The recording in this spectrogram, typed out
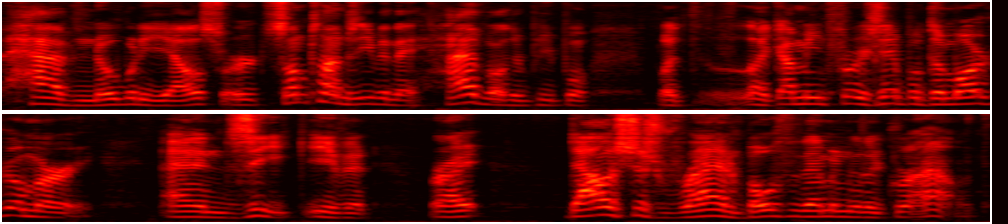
have nobody else, or sometimes even they have other people. But like I mean, for example, Demarco Murray and Zeke, even right? Dallas just ran both of them into the ground.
